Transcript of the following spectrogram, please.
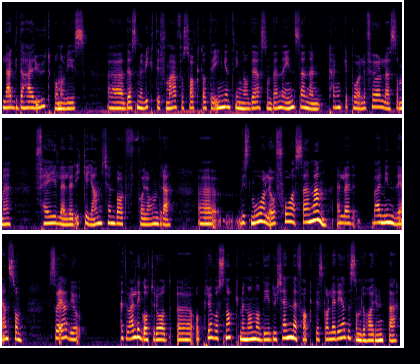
legge det her ut på noe vis. Eh, det som er viktig for meg å få sagt, at det er ingenting av det som denne innsenderen tenker på eller føler, som er feil eller ikke gjenkjennbart for andre. Eh, hvis målet er å få seg en venn, eller være mindre ensom, så er det jo et veldig godt råd eh, å prøve å snakke med noen av de du kjenner faktisk allerede som du har rundt deg.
